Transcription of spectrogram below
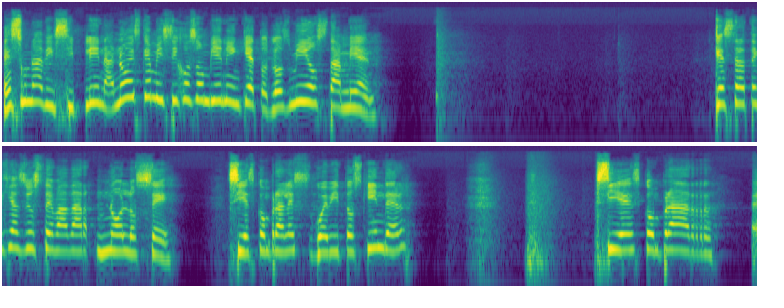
Es una disciplina. No es que mis hijos son bien inquietos, los míos también. ¿Qué estrategias Dios te va a dar? No lo sé. Si es comprarles huevitos Kinder, si es comprar eh,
